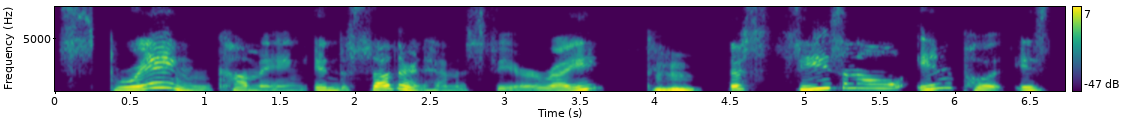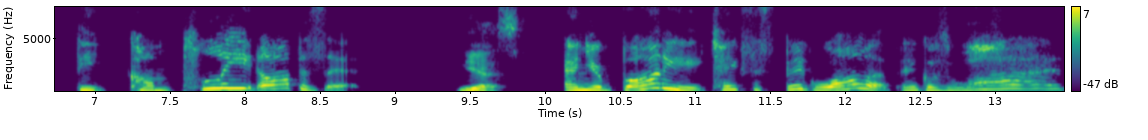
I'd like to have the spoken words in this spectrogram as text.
spring coming in the southern hemisphere, right? Mm-hmm. The seasonal input is the complete opposite. Yes. And your body takes this big wallop and it goes, What?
